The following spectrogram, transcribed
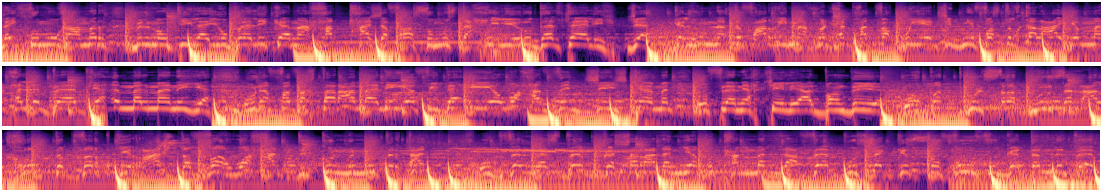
ليث مغامر بالموت لا يبالي. كان حط حاجة في راسه مستحيل يردها لتالي يا قالهم نقف على الرماح ونحب حد قويه تجيبني في وسط القلعة يما نحل الباب. يا أما المانيه ونفذ اختار عملية فدائية. واحد ضد جيش كامل. وفلان يحكي لي على البندية. وهبط كل سرط ونزل على الخروط بضرب كي رعد الله واحد يكون منه ترتعد. وبذل أسباب. وكشر على نياب وتحمل العذاب وشق وقدم للباب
